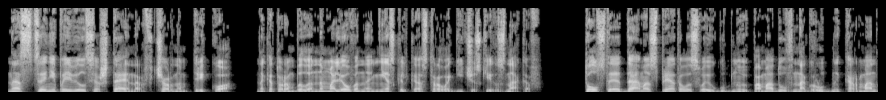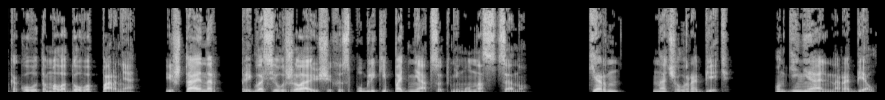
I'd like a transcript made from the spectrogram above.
На сцене появился Штайнер в черном трико, на котором было намалевано несколько астрологических знаков. Толстая дама спрятала свою губную помаду в нагрудный карман какого-то молодого парня, и Штайнер пригласил желающих из публики подняться к нему на сцену. Керн начал робеть. Он гениально робел.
